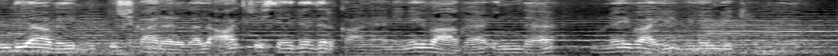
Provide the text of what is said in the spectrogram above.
இந்தியாவை பிரிட்டிஷ்காரர்கள் ஆட்சி செய்ததற்கான நினைவாக இந்த நுழைவாயில் விளங்கிட்டுள்ளது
